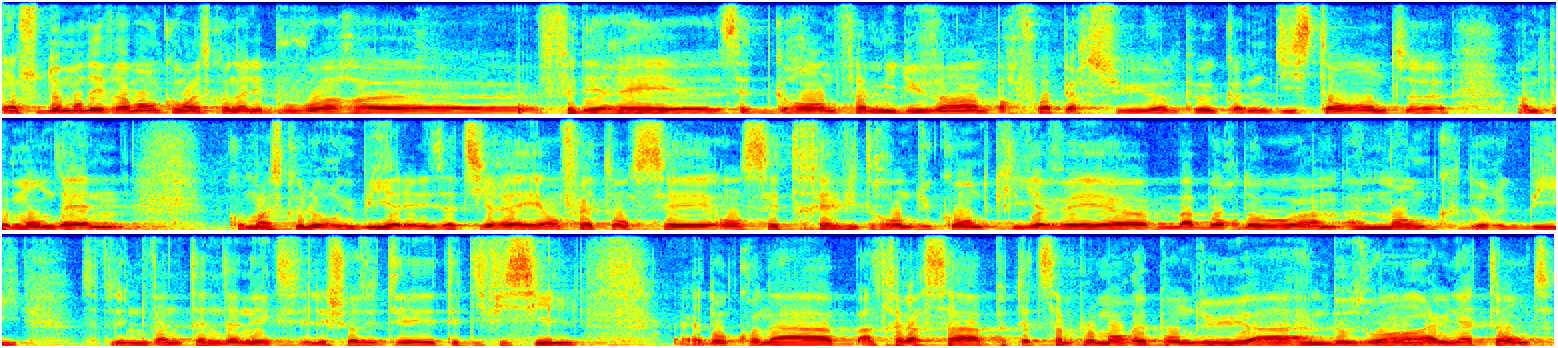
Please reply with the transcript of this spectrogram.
on se demandait vraiment comment est-ce qu'on allait pouvoir euh, fédérer euh, cette grande famille du vin, parfois perçue un peu comme distante, euh, un peu mondaine, comment est-ce que le rugby allait les attirer. En fait, on s'est, on s'est très vite rendu compte qu'il y avait euh, à Bordeaux un, manque de rugby. Ça faisait une vingtaine d'années que les choses étaient, difficiles. Euh, donc on a, à travers ça, peut-être simplement répondu à un besoin, à une attente.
